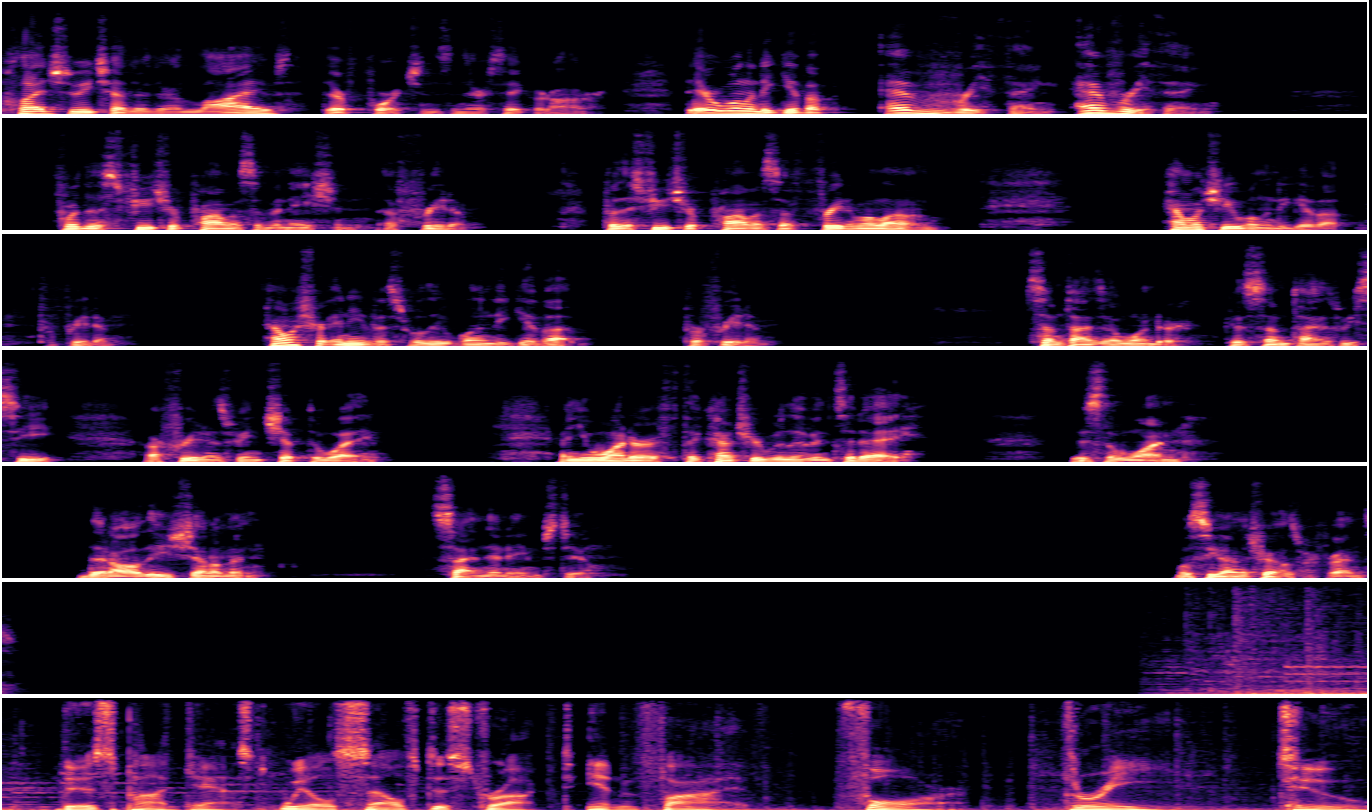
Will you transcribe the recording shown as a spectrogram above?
pledge to each other their lives, their fortunes, and their sacred honor. They were willing to give up everything, everything, for this future promise of a nation of freedom, for this future promise of freedom alone. How much are you willing to give up for freedom? How much are any of us really willing to give up for freedom? Sometimes I wonder, because sometimes we see our freedoms being chipped away. And you wonder if the country we live in today is the one that all these gentlemen signed their names to. We'll see you on the trails, my friends. This podcast will self destruct in five, four, three, two,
